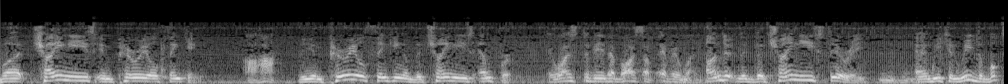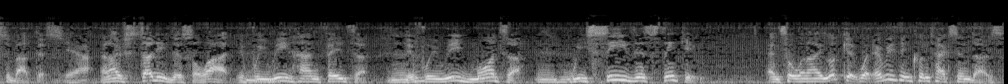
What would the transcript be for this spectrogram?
but Chinese imperial thinking. Aha. The imperial thinking of the Chinese emperor. He wants to be the boss of everyone. under the, the Chinese theory, mm-hmm. and we can read the books about this. Yeah. And I've studied this a lot. If we mm-hmm. read Han Feizi, mm-hmm. if we read Mozi, we see this thinking. And so when I look at what everything Kun Thaksin does,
